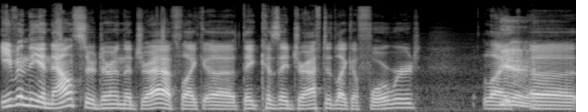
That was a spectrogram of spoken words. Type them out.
even the announcer during the draft, like uh, they because they drafted like a forward, like Yeah. uh,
